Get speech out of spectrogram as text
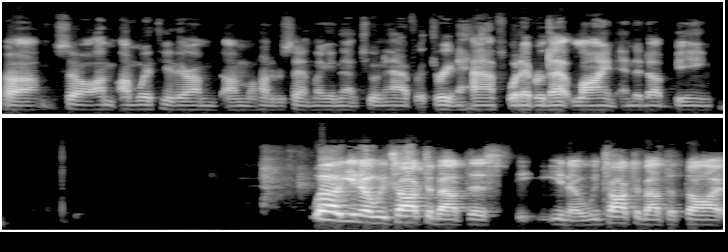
Um, so I'm I'm with you there. I'm I'm 100 percent laying that two and a half or three and a half, whatever that line ended up being. Well, you know, we talked about this. You know, we talked about the thought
